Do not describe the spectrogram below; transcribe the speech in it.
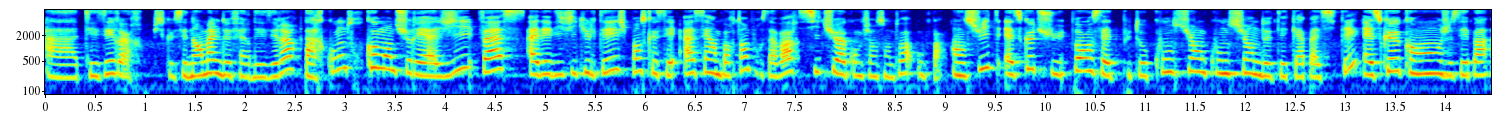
à tes erreurs? Puisque c'est normal de faire des erreurs. Par contre, comment tu réagis face à des difficultés, je pense que c'est assez important pour savoir si tu as confiance en toi ou pas. Ensuite, est-ce que tu penses être plutôt conscient, consciente de tes capacités? Est-ce que quand, je sais pas,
